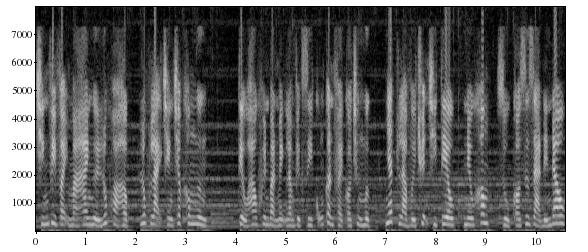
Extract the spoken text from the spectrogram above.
Chính vì vậy mà hai người lúc hòa hợp, lúc lại tranh chấp không ngừng. Tiểu Hao khuyên bản mệnh làm việc gì cũng cần phải có chừng mực, nhất là với chuyện chi tiêu, nếu không, dù có dư giả đến đâu,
